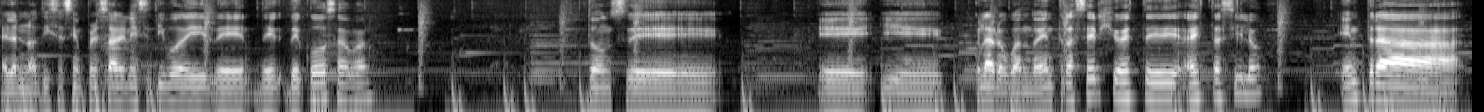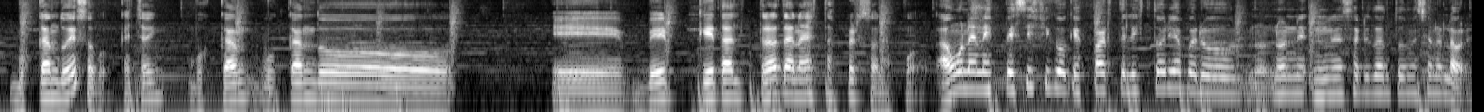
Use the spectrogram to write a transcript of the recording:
En las noticias siempre salen ese tipo de, cosas, Entonces, eh, claro, cuando entra Sergio a este, a este asilo, entra buscando eso, ¿cachai? buscando eh, ver qué tal tratan a estas personas. A una en específico que es parte de la historia, pero no, es necesario tanto mencionarla ahora.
